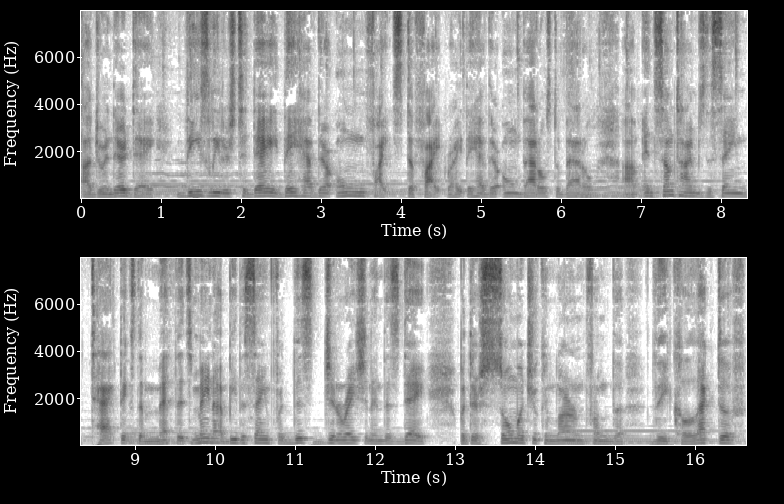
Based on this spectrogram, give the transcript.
uh, during their day, these leaders today, they have their own fights to fight, right? They have their own battles to battle. Um, and sometimes the same tactics, the methods may not be the same for this generation and this day, but there's so much you can learn from the, the collective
